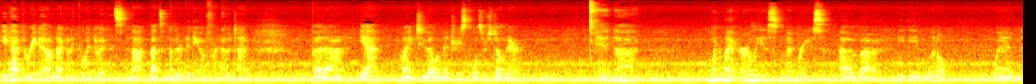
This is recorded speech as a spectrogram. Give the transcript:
you'd have to read it. I'm not going to go into it. It's not. That's another video for another time. But uh, yeah, my two elementary schools are still there. And uh, one of my earliest memories of uh, me being little, when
